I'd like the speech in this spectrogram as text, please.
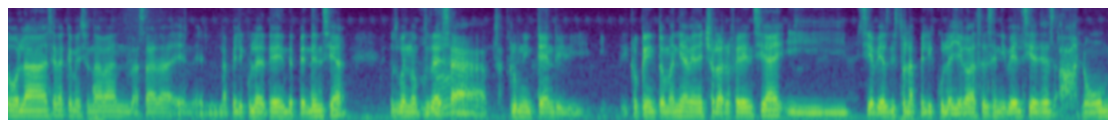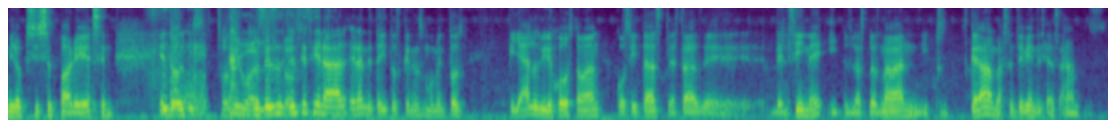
o la escena que mencionaban basada en la película de Independencia, pues bueno, pues gracias a, pues, a Club Nintendo y, y- y creo que Intomania habían hecho la referencia y si habías visto la película y llegabas a ese nivel, si decías, ah, no, mira, pues sí se parecen. Entonces, pues, Son pues es que sí era, eran detallitos que en esos momentos que ya los videojuegos tomaban cositas prestadas de, del cine y pues las plasmaban y pues quedaban bastante bien. Decías, ah, pues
